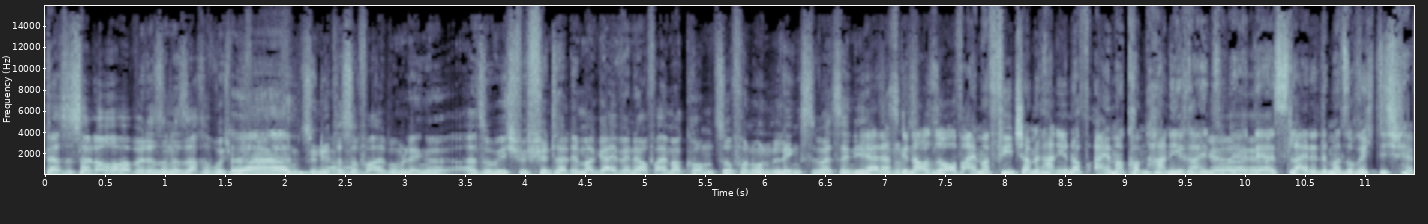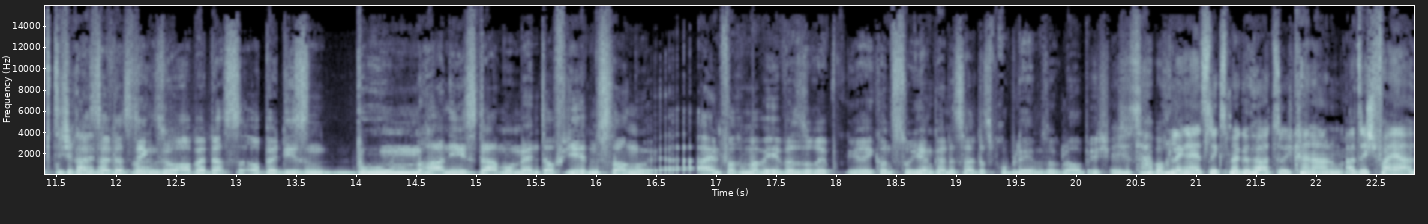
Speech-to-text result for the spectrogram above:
Das ist halt auch aber wieder so eine Sache, wo ich mich Äh. frage, funktioniert das auf Albumlänge? Also ich finde halt immer geil, wenn er auf einmal kommt, so von unten links, weißt du, in Ja, das ist genau Song. so. Auf einmal Feature mit Hani und auf einmal kommt Hani rein. Ja, der, ja. der slidet immer so richtig heftig rein. Das ist halt das jeden Ding Fall. so, ob er das, ob er diesen Boom Honeys da Moment auf jedem Song einfach mal eben so re rekonstruieren kann, ist halt das Problem, so glaube ich. Ich habe auch länger jetzt nichts mehr gehört, so ich keine Ahnung. Also ich feier,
